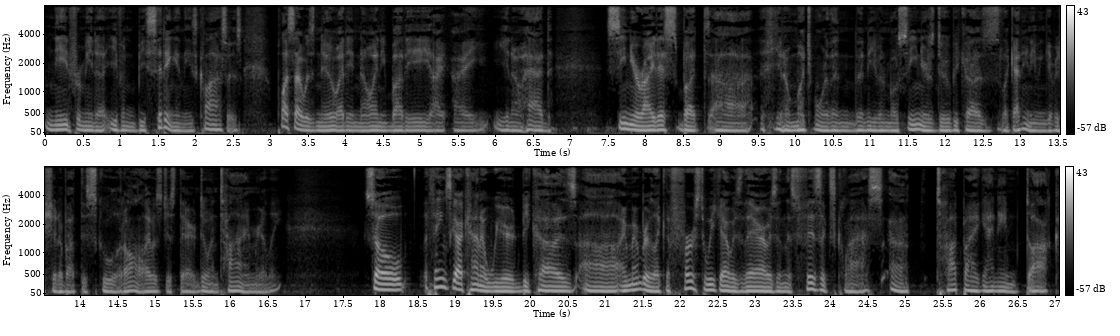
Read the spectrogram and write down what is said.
need for me to even be sitting in these classes. Plus, I was new. I didn't know anybody. I, I you know, had senioritis, but uh, you know, much more than than even most seniors do because like I didn't even give a shit about this school at all. I was just there doing time, really. So things got kind of weird because uh, I remember like the first week I was there, I was in this physics class uh, taught by a guy named Doc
